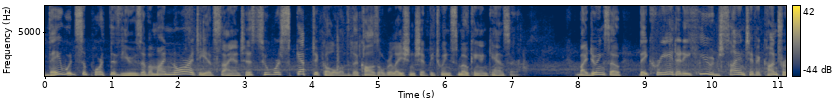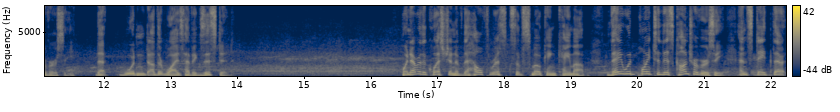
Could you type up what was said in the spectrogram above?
They would support the views of a minority of scientists who were skeptical of the causal relationship between smoking and cancer. By doing so, they created a huge scientific controversy that wouldn't otherwise have existed. Whenever the question of the health risks of smoking came up, they would point to this controversy and state that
